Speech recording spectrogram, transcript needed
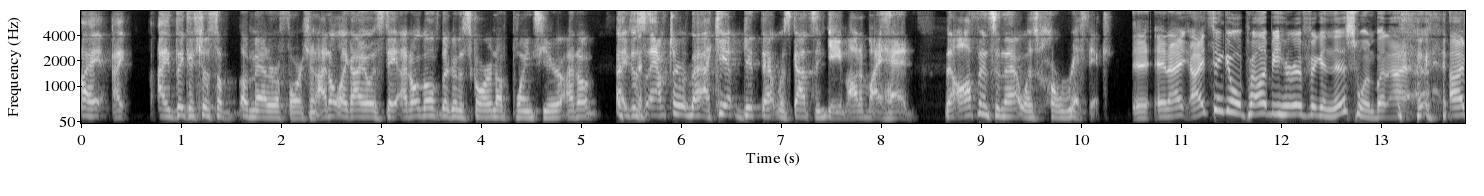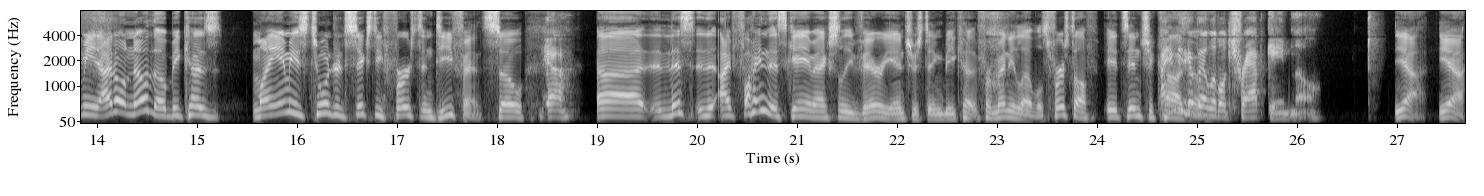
I, I, I think it's just a, a, matter of fortune. I don't like Iowa State. I don't know if they're going to score enough points here. I don't. I just after that, I can't get that Wisconsin game out of my head. The offense in that was horrific and I, I think it will probably be horrific in this one, but I I mean I don't know though because Miami's 261st in defense. So yeah. Uh, this I find this game actually very interesting because for many levels. First off, it's in Chicago. I got that little trap game though. Yeah, yeah.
